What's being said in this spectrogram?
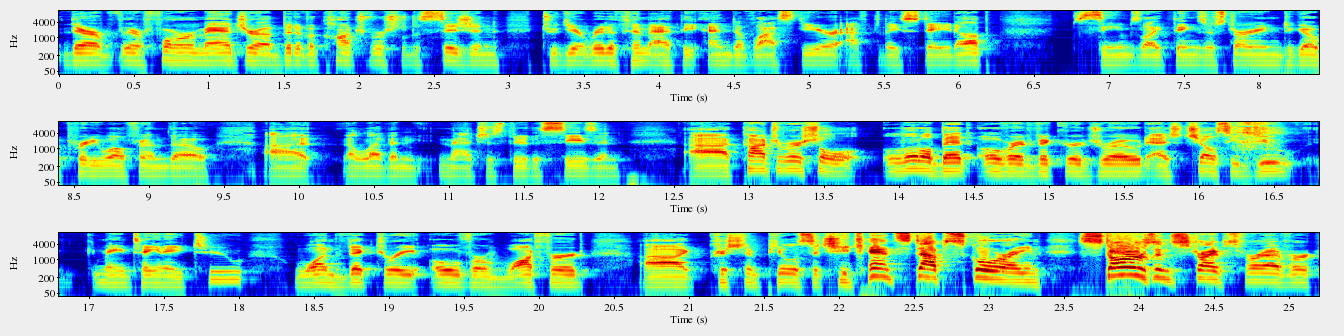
their their former manager, a bit of a controversial decision to get rid of him at the end of last year after they stayed up. Seems like things are starting to go pretty well for them, though. Uh, 11 matches through the season. Uh, controversial a little bit over at Vicarage Road as Chelsea do maintain a 2 1 victory over Watford. Uh, Christian Pulisic, he can't stop scoring. Stars and stripes forever.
